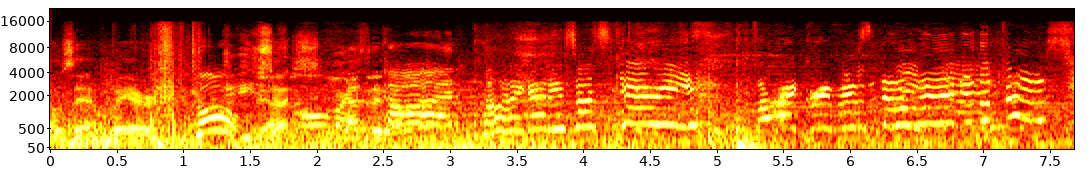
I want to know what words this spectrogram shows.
Bro said where? Go. Oh, Jesus. you guys didn't know? Oh god. Oh my god, he's so scary. Bye, creepy snowman. You're the best.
